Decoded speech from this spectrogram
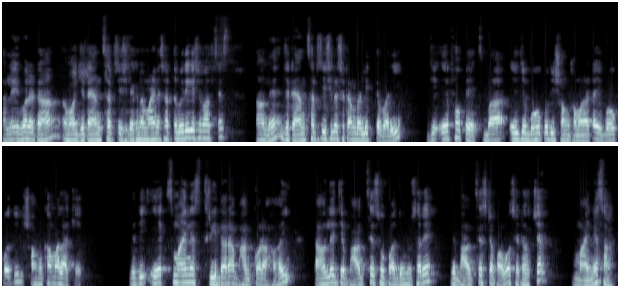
তাহলে এবার এটা আমার যেটা অ্যান্সার চেয়েছিল, এখানে মাইনাস আটটা বেরিয়ে গেছে ভাগশেষ। তাহলে যেটা অ্যান্সার চেয়েছিল, সেটা আমরা লিখতে পারি যে এফ অফ এক্স বা এই যে বহুপদী সংখ্যামালাটা, এই বহুপদী সংখ্যামালাকে যদি এক্স মাইনাস থ্রি দ্বারা ভাগ করা হয়, তাহলে যে ভাগশেষ উপাদ্য অনুসারে যে ভাগশেষটা পাবো সেটা হচ্ছে মাইনাস আট।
